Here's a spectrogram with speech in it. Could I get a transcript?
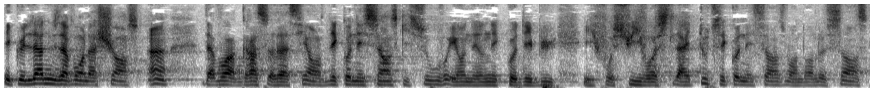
et que là, nous avons la chance, un, d'avoir, grâce à la science, des connaissances qui s'ouvrent, et on n'en est qu'au début, il faut suivre cela et toutes ces connaissances vont dans le sens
